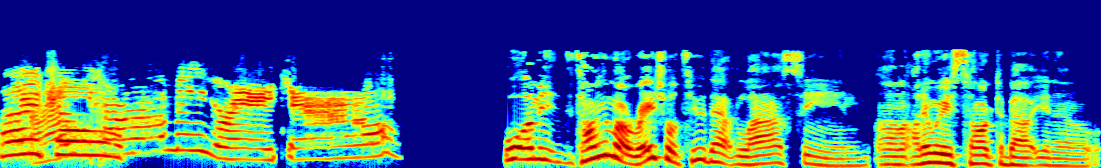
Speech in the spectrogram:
Rachel. coming, Rachel. Well, I mean, talking about Rachel too, that last scene, um, I know we've talked about, you know,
